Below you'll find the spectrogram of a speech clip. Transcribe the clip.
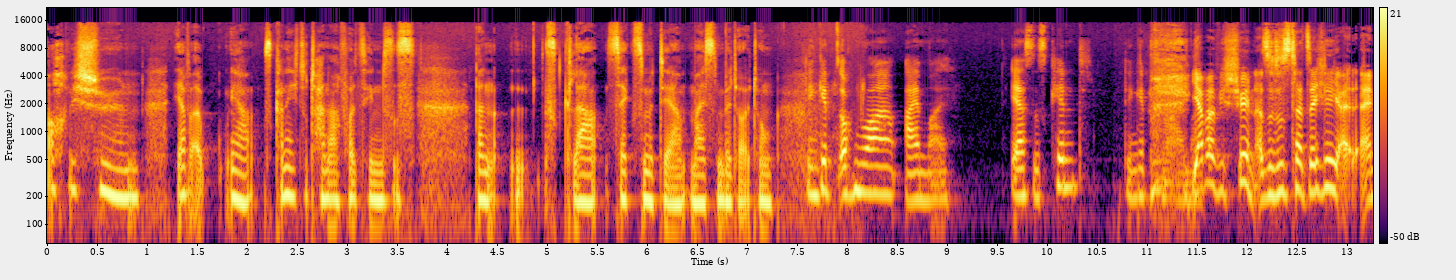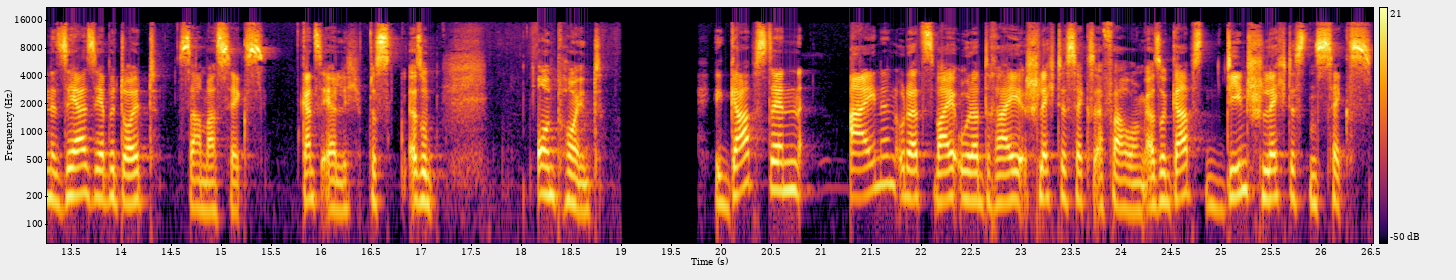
Ach, wie schön. Ja, aber, ja, das kann ich total nachvollziehen. Das ist dann ist klar Sex mit der meisten Bedeutung. Den gibt's auch nur einmal. Erstes Kind, den gibt's nur einmal. Ja, aber wie schön. Also das ist tatsächlich eine sehr, sehr bedeutsamer Sex. Ganz ehrlich. Das, also on point. Gab's denn einen oder zwei oder drei schlechte Sexerfahrungen? Also gab's den schlechtesten Sex?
